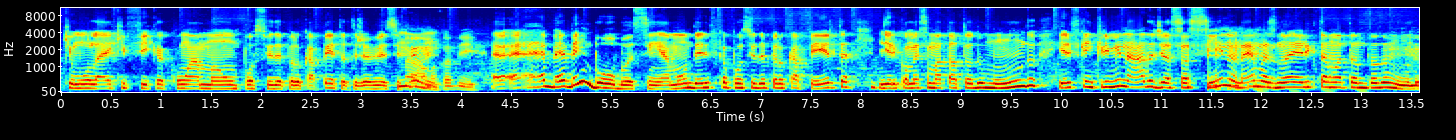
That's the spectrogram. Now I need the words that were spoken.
que o moleque fica com a mão possuída pelo capeta. Tu já viu esse Não, filme? nunca vi. É, é- é bem bobo, assim. A mão dele fica possuída pelo capeta e ele começa a matar todo mundo e ele fica incriminado de assassino, né? Mas não é ele que tá matando todo mundo.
